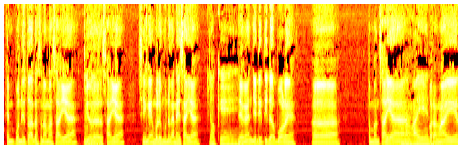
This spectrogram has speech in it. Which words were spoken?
handphone itu atas nama saya, biodata saya, sehingga yang boleh menggunakan hanya saya, Oke. ya kan? Jadi tidak boleh eh, teman saya, Orang lain. orang lain,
